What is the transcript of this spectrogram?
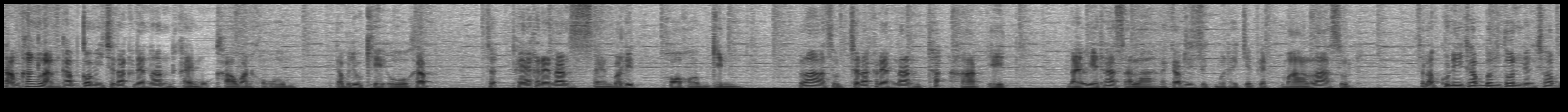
สามครั้งหลังครับก็มีชนะคะแนนนั่นไข่มุกขาววันของโอม WKO ครับแพ้คะแนนนั่นแสนบริษพอหอมกิน ล่าสุดชนะคะแนนนั่นทหารเอก นายเอท่าสารานะครับที่ศึกมวยไทยเกียรติเพชรมาล่าสุดสำหรับคู่นี้ครับเบื้องต้นยังชอบไป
